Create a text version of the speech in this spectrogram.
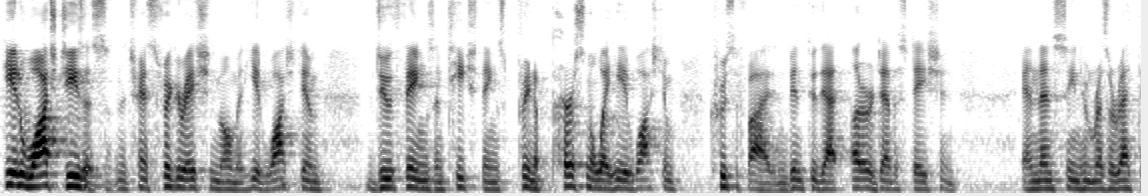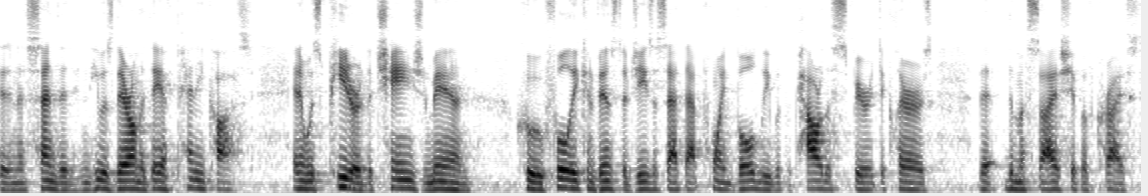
He had watched Jesus in the transfiguration moment. He had watched him do things and teach things in a personal way. He had watched him crucified and been through that utter devastation and then seen him resurrected and ascended. And he was there on the day of Pentecost. And it was Peter, the changed man, who, fully convinced of Jesus at that point, boldly, with the power of the Spirit, declares the, the Messiahship of Christ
